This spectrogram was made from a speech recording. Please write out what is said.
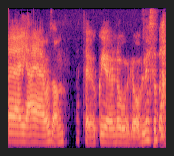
eh, jeg er jo sånn Jeg tør jo ikke å gjøre noe ulovlig, så da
